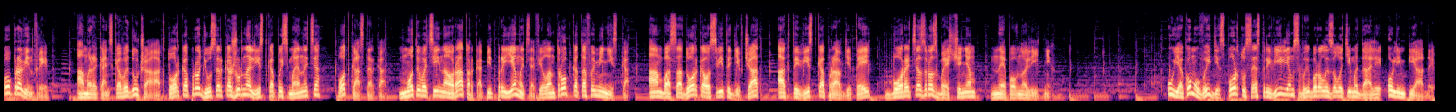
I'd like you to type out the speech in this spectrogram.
Опра Вінфрі. Американська ведуча, акторка, продюсерка, журналістка, письменниця, подкастерка, мотиваційна ораторка, підприємиця, філантропка та феміністка, амбасадорка освіти дівчат, активістка прав дітей, бореться з розбещенням неповнолітніх. У якому виді спорту сестри Вільямс вибороли золоті медалі Олімпіади?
